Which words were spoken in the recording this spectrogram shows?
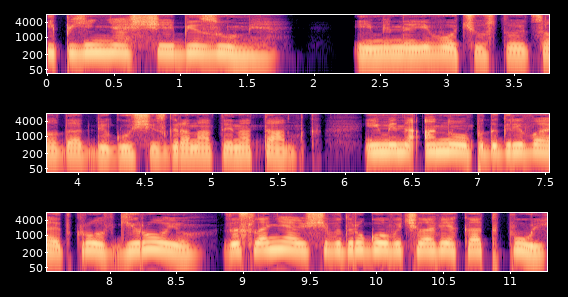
и пьянящее безумие. Именно его чувствует солдат, бегущий с гранатой на танк. Именно оно подогревает кровь герою, заслоняющего другого человека от пуль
